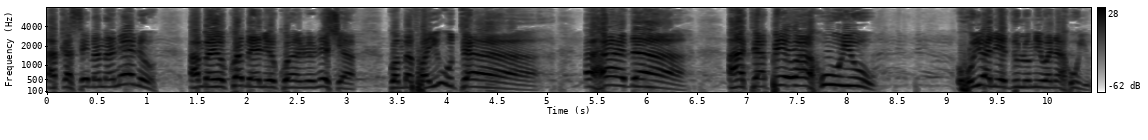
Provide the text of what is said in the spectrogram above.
akasema maneno ambayo kwamba yaliyokuwa yanaonyesha kwamba fayuta hadha atapewa huyu huyu aliyedhulumiwa na huyu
